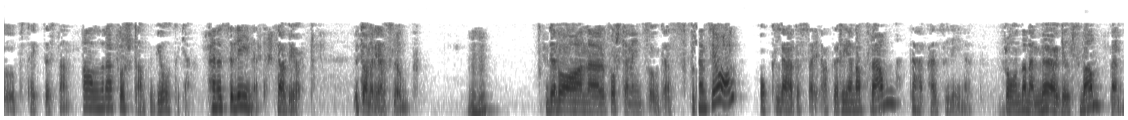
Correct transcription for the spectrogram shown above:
upptäcktes den allra första antibiotikan, penicillinet, det har vi hört, utav en ren slump. Mhm. Det var när forskarna insåg dess potential och lärde sig att rena fram det här penicillinet från den här mögelsvampen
